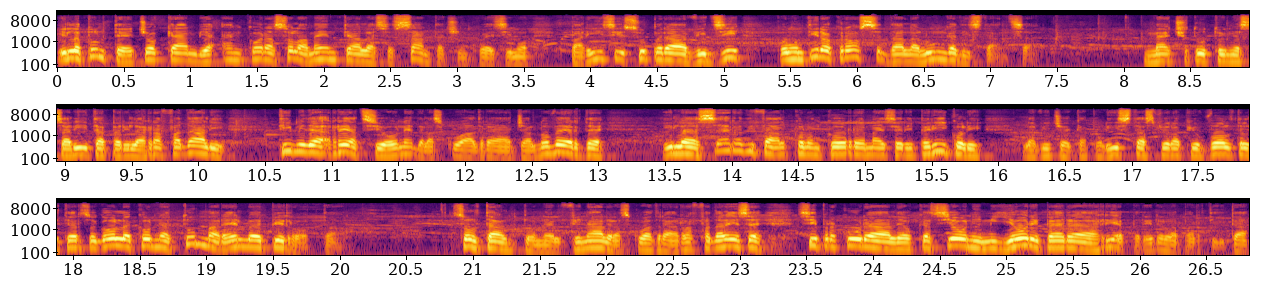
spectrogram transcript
Il punteggio cambia ancora solamente al 65esimo. Parisi supera Vizzi con un tiro cross dalla lunga distanza. Match tutto in salita per il Raffadali, timida reazione della squadra giallo-verde. Il Serra di Falco non corre mai seri pericoli. La vice capolista sfiora più volte il terzo gol con Tummarello e Pirrotta. Soltanto nel finale la squadra raffadalese si procura le occasioni migliori per riaprire la partita.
